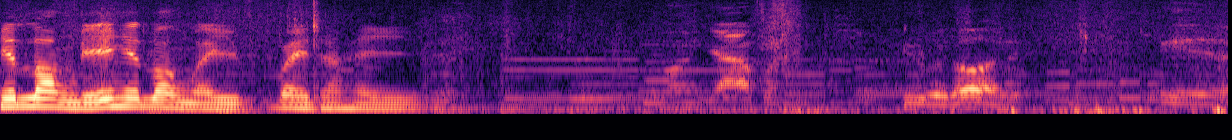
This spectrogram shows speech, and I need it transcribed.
เฮ็ดร่องเด้เฮ็ดร่องไว้ไว้ถ้าให้วางยาเป็นคือไปได้เลยเกลือ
